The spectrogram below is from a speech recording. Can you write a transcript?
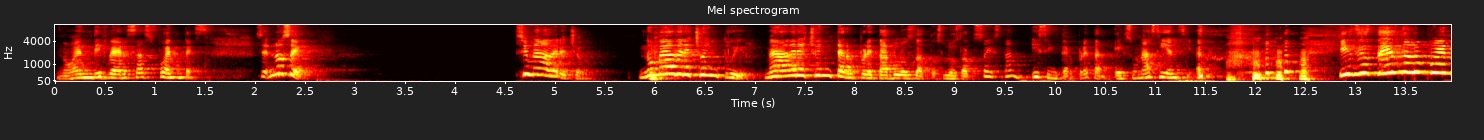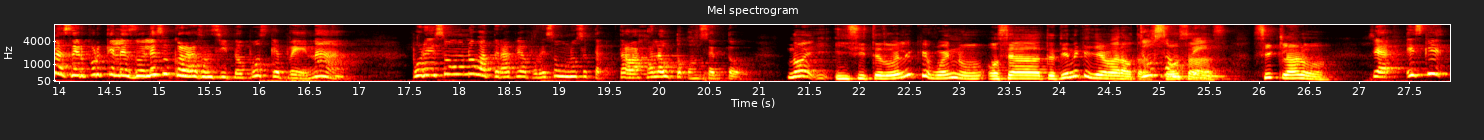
¿no? En diversas fuentes. O sea, no sé. Sí me da derecho. No me da derecho a intuir, me da derecho a interpretar los datos. Los datos ahí están y se interpretan. Es una ciencia. y si ustedes no lo pueden hacer porque les duele su corazoncito, pues qué pena. Por eso uno va a terapia, por eso uno se tra- trabaja el autoconcepto. No, y, y si te duele, qué bueno. O sea, te tiene que llevar a otras cosas. Sí, claro. O sea, es que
